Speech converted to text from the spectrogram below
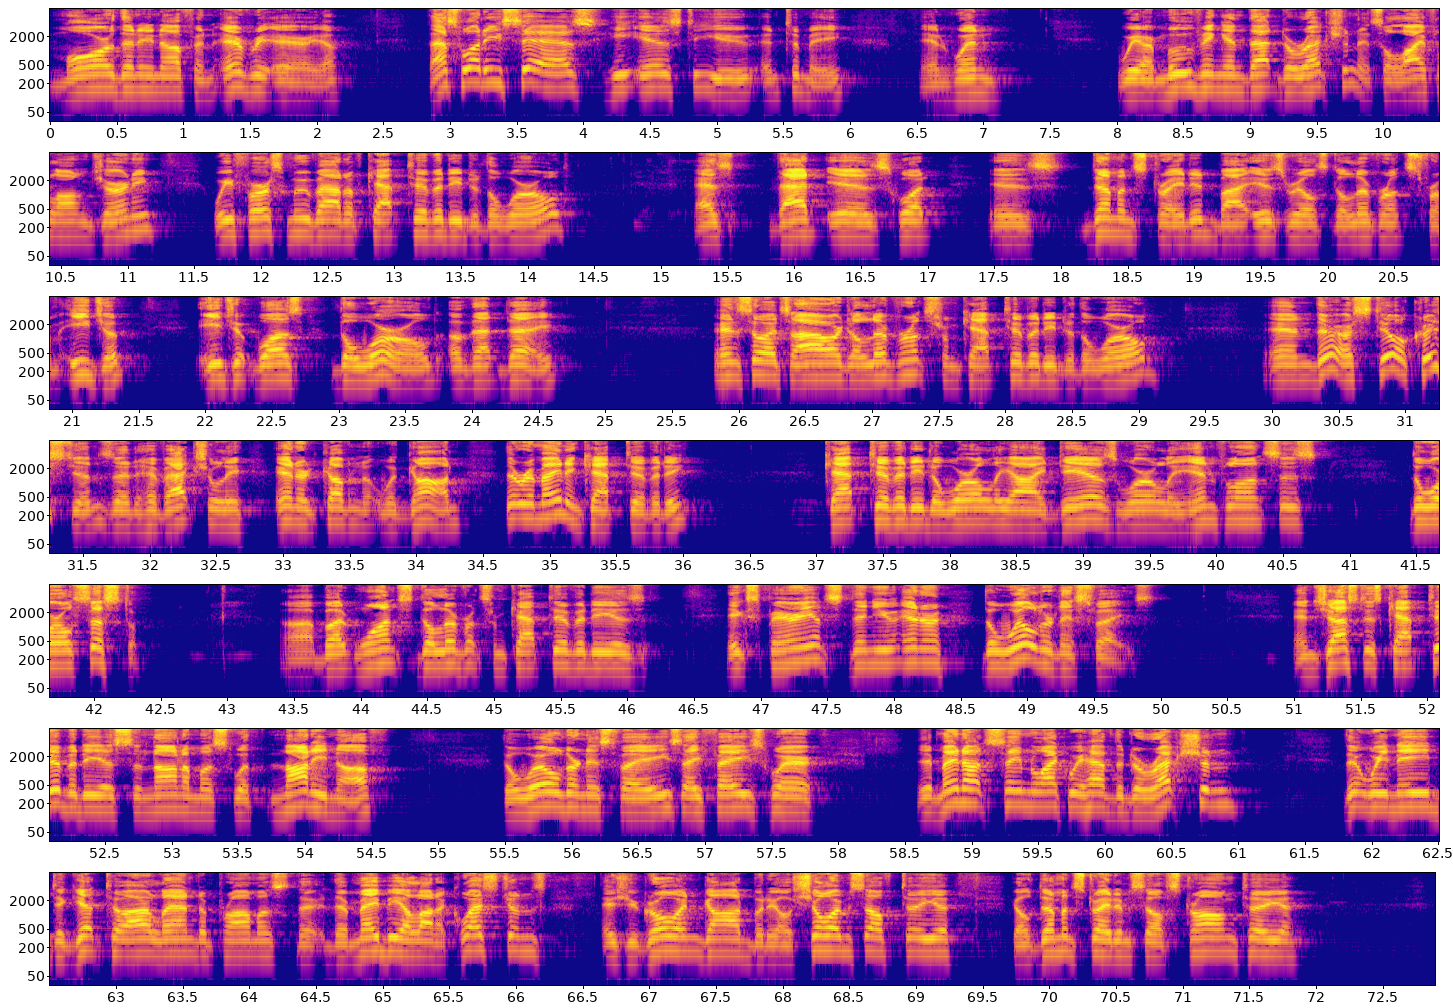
more than enough in every area. That's what He says He is to you and to me. And when we are moving in that direction, it's a lifelong journey. We first move out of captivity to the world, as that is what is demonstrated by Israel's deliverance from Egypt. Egypt was the world of that day. And so it's our deliverance from captivity to the world. And there are still Christians that have actually entered covenant with God that remain in captivity captivity to worldly ideas, worldly influences, the world system. Uh, but once deliverance from captivity is experience, then you enter the wilderness phase. And just as captivity is synonymous with not enough, the wilderness phase, a phase where it may not seem like we have the direction that we need to get to our land of promise. There, there may be a lot of questions as you grow in God, but He'll show Himself to you, He'll demonstrate Himself strong to you.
